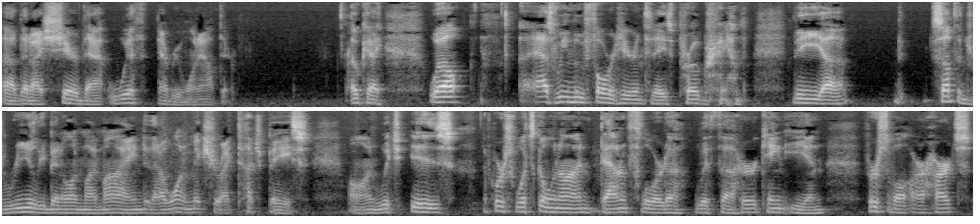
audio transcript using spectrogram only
uh, that I shared that with everyone out there. Okay, well, as we move forward here in today's program, the uh, something's really been on my mind that I want to make sure I touch base on, which is, of course, what's going on down in Florida with uh, Hurricane Ian. First of all, our hearts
